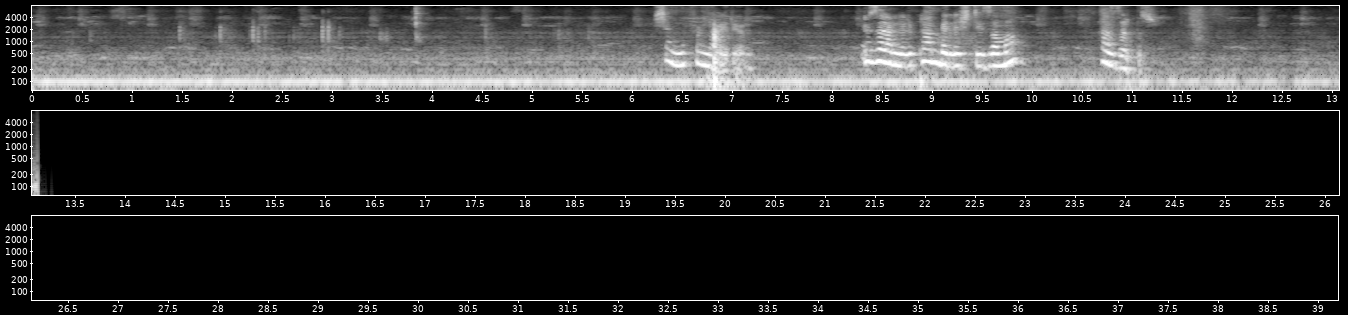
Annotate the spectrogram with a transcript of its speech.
Şimdi fırına veriyorum. Üzerleri pembeleştiği zaman hazırdır.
